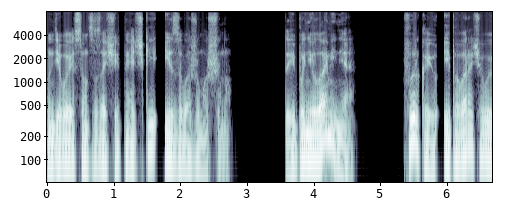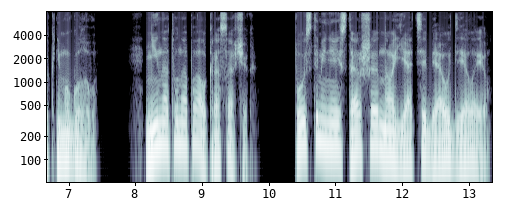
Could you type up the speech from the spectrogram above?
Надеваю солнцезащитные очки и завожу машину. «Ты поняла меня?» Фыркаю и поворачиваю к нему голову. «Не на ту напал, красавчик. Пусть ты меня и старше, но я тебя уделаю».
